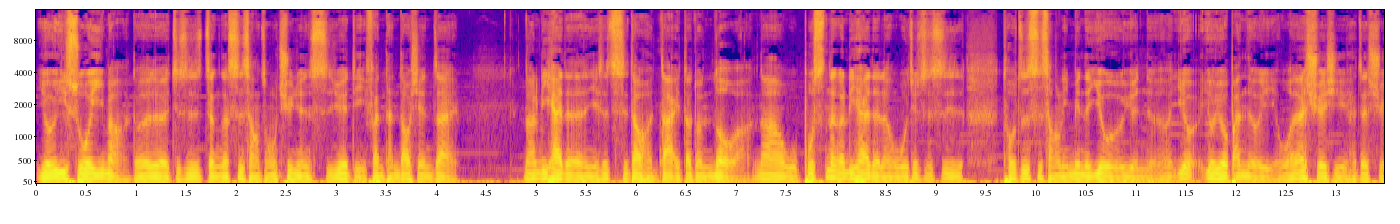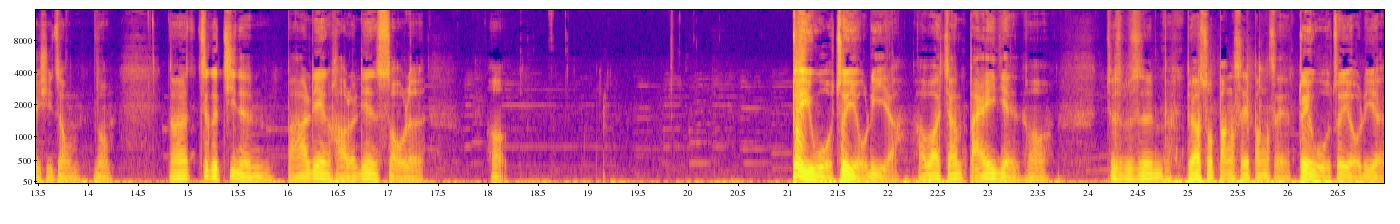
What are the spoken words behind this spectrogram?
有一说一嘛，对不对？就是整个市场从去年十月底反弹到现在。那厉害的人也是吃到很大一大顿肉啊！那我不是那个厉害的人，我就只是投资市场里面的幼儿园的幼幼幼班而已。我在学习，还在学习中哦。那这个技能把它练好了，练熟了，哦，对我最有利啊，好不好？讲白一点哦，就是不是不要说帮谁帮谁，对我最有利啊。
